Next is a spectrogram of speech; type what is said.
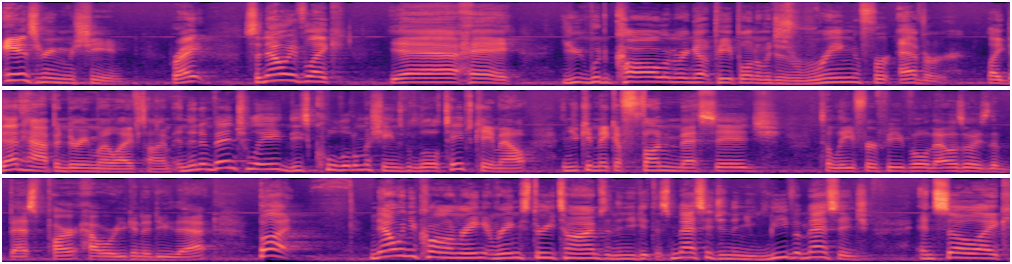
answering machine, right? So now we've like, yeah, hey, you would call and ring up people and it would just ring forever. Like that happened during my lifetime. And then eventually these cool little machines with little tapes came out and you can make a fun message to leave for people. That was always the best part. How were you going to do that? But now when you call and ring, it rings three times and then you get this message and then you leave a message. And so like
